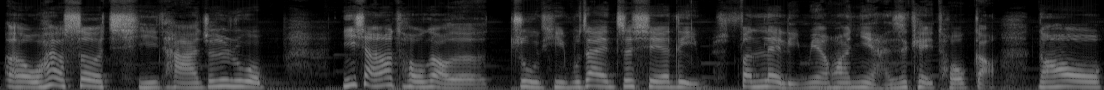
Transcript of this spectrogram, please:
呃我还有设其他，就是如果。你想要投稿的主题不在这些里分类里面的话，你也还是可以投稿。然后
